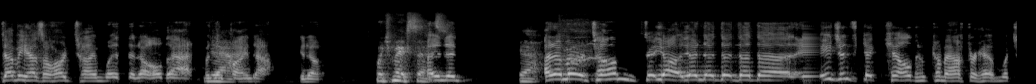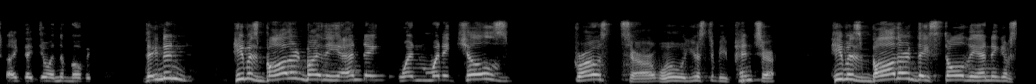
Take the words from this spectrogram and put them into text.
Debbie has a hard time with and all that when Yeah. they find out, you know. Which makes sense. And, then- Yeah. and I remember Tom, so yeah, yeah, the, the, the, the agents get killed who come after him, which like they do in the movie. They didn't. He was bothered by the ending when when he kills Grocer, who used to be Pincher. He was bothered they stole the ending of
